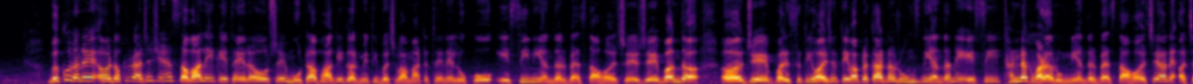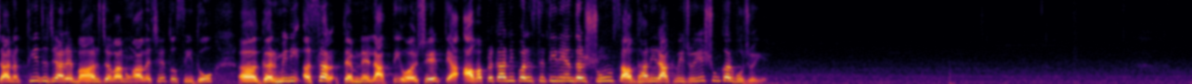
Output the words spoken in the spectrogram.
બિલકુલ, અને ડૉક્ટર રાજેશ, અહીંયા સવાલ એક એ થઈ રહ્યો છે, મોટા ભાગે ગરમીથી બચવા માટે થઈને લોકો એસીની અંદર બેસતા હોય છે, જે બંધ જે પરિસ્થિતિ હોય છે, તેવા પ્રકારના રૂમ્સની અંદર ને એસી ઠંડકવાળા રૂમની અંદર બેસતા હોય છે, અને અચાનકથી જ જ્યારે બહાર જવાનું આવે છે, તો સીધો ગરમીની અસર તેમને લાગતી હોય છે. ત્યાં આવા પ્રકારની પરિસ્થિતિની અંદર શું સાવધાની રાખવી જોઈએ, શું કરવું જોઈએ?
